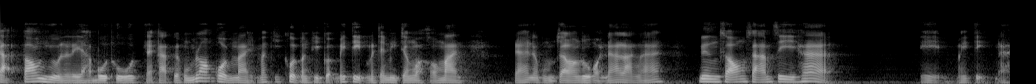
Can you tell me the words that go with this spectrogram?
จะต้องอยู่ในระยะบลูทูธนะครับ เดี๋ยวผมลองกดใหม่ เมื่อกี้กดบางทีกดไม่ติด มันจะมีจังหวะของมันนะเดี๋ยวผมจะลองดูก่อนหน้าหลังนะหนึ่งสองสามสี่ห้าเอ๊ไม่ติดนะ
